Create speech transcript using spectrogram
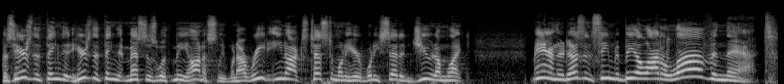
Because here's the thing that here's the thing that messes with me, honestly. When I read Enoch's testimony here of what he said in Jude, I'm like, man, there doesn't seem to be a lot of love in that.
